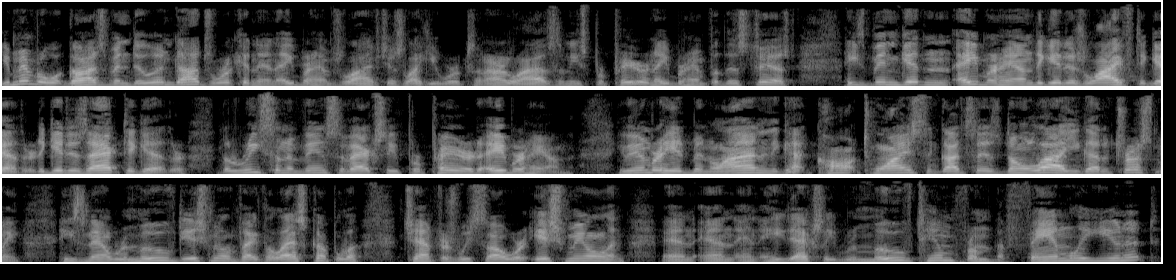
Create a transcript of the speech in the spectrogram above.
You remember what God's been doing? God's working in Abraham's life just like He works in our lives, and He's preparing Abraham for this test. He's been getting Abraham to get his life together, to get his act together. The recent events have actually prepared Abraham. You remember he had been lying and he got caught twice, and God says, Don't lie, you got to trust me. He's now removed Ishmael. In fact, the last couple of chapters we saw were Ishmael, and, and, and, and He actually removed him from the family unit.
